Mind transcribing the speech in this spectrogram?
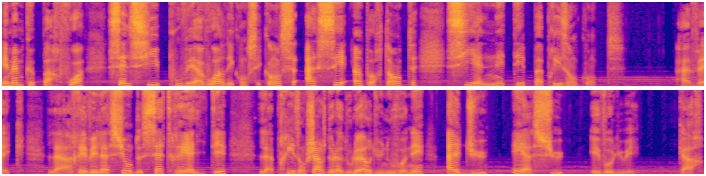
et même que parfois celle-ci pouvait avoir des conséquences assez importantes si elle n'était pas prise en compte. Avec la révélation de cette réalité, la prise en charge de la douleur du nouveau-né a dû et a su évoluer. Car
